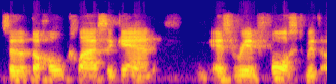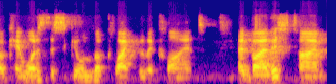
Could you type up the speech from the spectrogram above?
so that the whole class again is reinforced with, okay, what does the skill look like with a client? And by this time,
